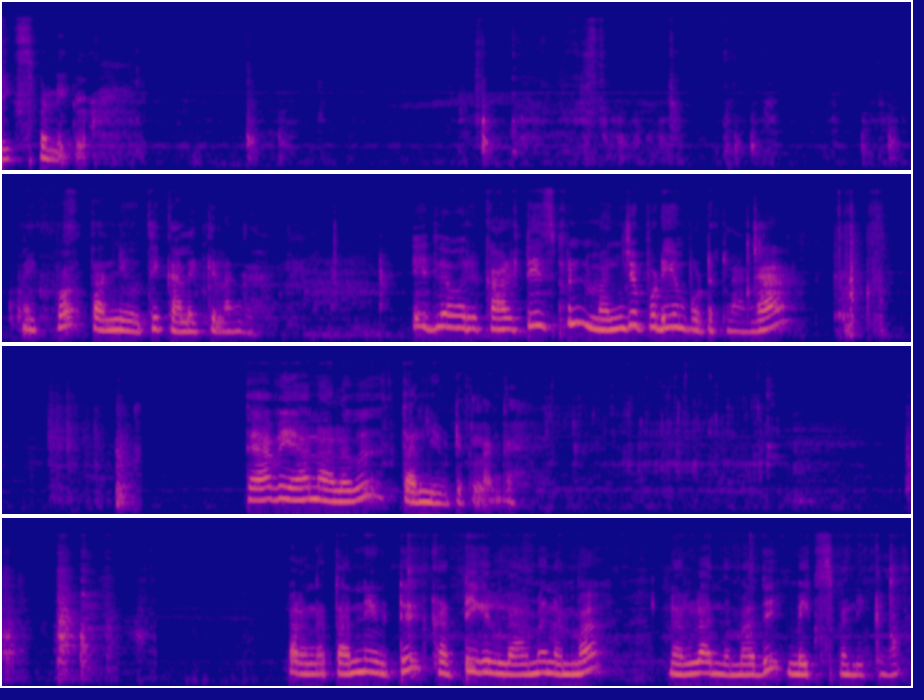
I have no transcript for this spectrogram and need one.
மிக்ஸ் பண்ணிக்கலாம். இப்போ தண்ணி ஊற்றி கலக்கலாங்க. இதில் ஒரு கால் டீஸ்பூன் மஞ்சள் பொடியும் போட்டுக்கலாங்க. தேவையான அளவு தண்ணி விட்டுக்கலாங்க. பாருங்கள் தண்ணி விட்டு கட்டிகள் இல்லாமல் நம்ம நல்லா இந்த மாதிரி மிக்ஸ் பண்ணிக்கலாம்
